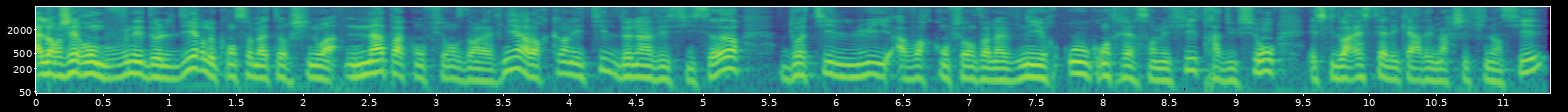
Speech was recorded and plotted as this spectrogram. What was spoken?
Alors Jérôme, vous venez de le dire, le consommateur chinois n'a pas confiance dans l'avenir. Alors qu'en est-il de l'investisseur? Doit-il, lui, avoir confiance dans l'avenir ou au contraire s'en méfier? Traduction, est-ce qu'il doit rester à l'écart des marchés financiers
